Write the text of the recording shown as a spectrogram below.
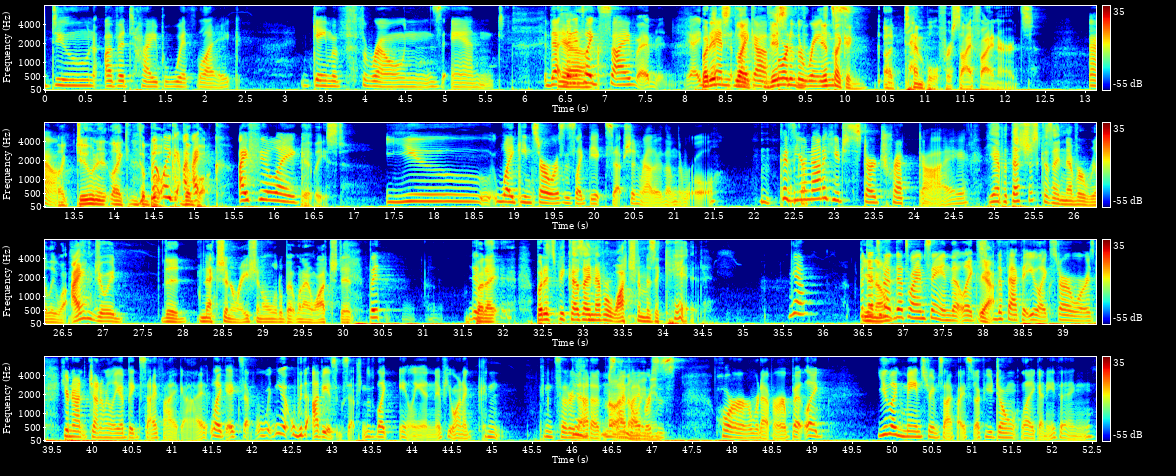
Dune of a type with like Game of Thrones and that. Yeah. it's like sci. Fi, but it's and like, uh, this, Lord of the Rings. It's like a a temple for sci-fi nerds. Oh. Like Dune, like the book, but like the I, book I feel like at least. you liking Star Wars is like the exception rather than the rule. Hmm, Because you're not a huge Star Trek guy. Yeah, but that's just because I never really. Wa- I enjoyed the Next Generation a little bit when I watched it, But but I, but it's because I never watched them as a kid. yeah. But that's that's why I'm saying that like Yeah. the fact that you like Star Wars, you're not generally a big sci-fi guy. Like except you know, with obvious exceptions, with like Alien, if you want to con- consider Yeah. that a No, I know what sci-fi versus horror or whatever. But like you like mainstream sci-fi stuff. You don't like anything.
